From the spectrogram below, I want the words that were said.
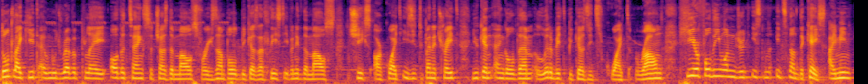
don't like it and would rather play other tanks such as the Maus, for example, because at least even if the Maus cheeks are quite easy to penetrate, you can angle them a little bit because it's quite round. Here for the 100 it's not the case. I mean,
